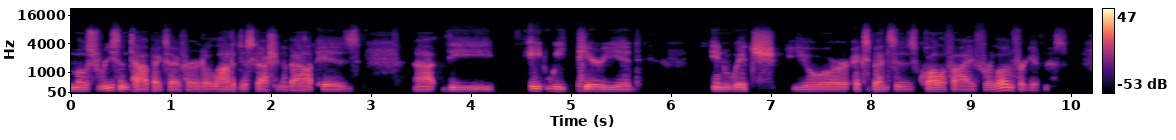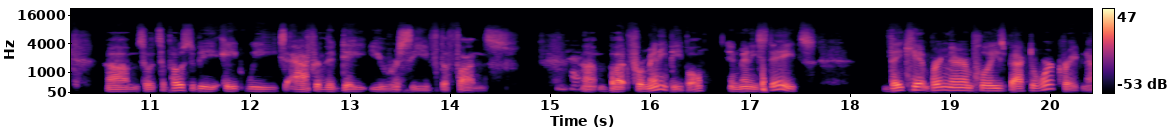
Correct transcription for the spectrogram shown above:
most recent topics I've heard a lot of discussion about is uh, the eight week period in which your expenses qualify for loan forgiveness. Um, so it's supposed to be eight weeks after the date you receive the funds. Okay. Um, but for many people in many states, they can't bring their employees back to work right now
